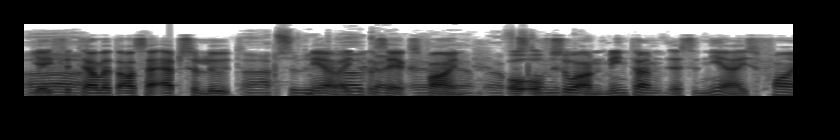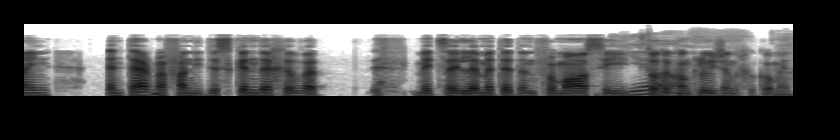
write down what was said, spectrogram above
Jy Ah, vertel dit as 'n absolute uh, absoluut. Nee, hy het Okay, gesê ek's ja, fine ja, ja, of, verstaan of so aan. Meantime is nee, hy's fine in terme van die deskundige wat met sy limited informasie tot 'n Ja. conclusion gekom het.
